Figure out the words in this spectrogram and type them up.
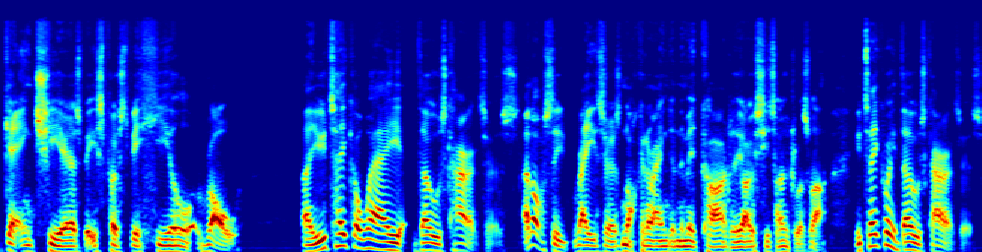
getting cheers, but he's supposed to be a heel role. Now you take away those characters, and obviously Razor is knocking around in the mid card of the IC title as well. You take away those characters,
